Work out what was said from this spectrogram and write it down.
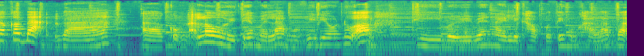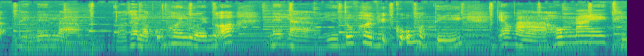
Hello các bạn và à, cũng đã lâu rồi Tiên mới làm một video nữa. Thì bởi vì bên này lịch học của Tiên cũng khá là bận Thế nên là nói thật là cũng hơi lười nữa Nên là Youtube hơi bị cũ một tí. Nhưng mà hôm nay thì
